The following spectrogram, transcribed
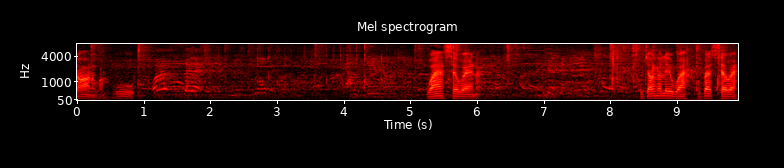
ก้านะวะโอ้วันเซเว่นอะกูจะเอาเลยวันกูแบบเซเว่น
